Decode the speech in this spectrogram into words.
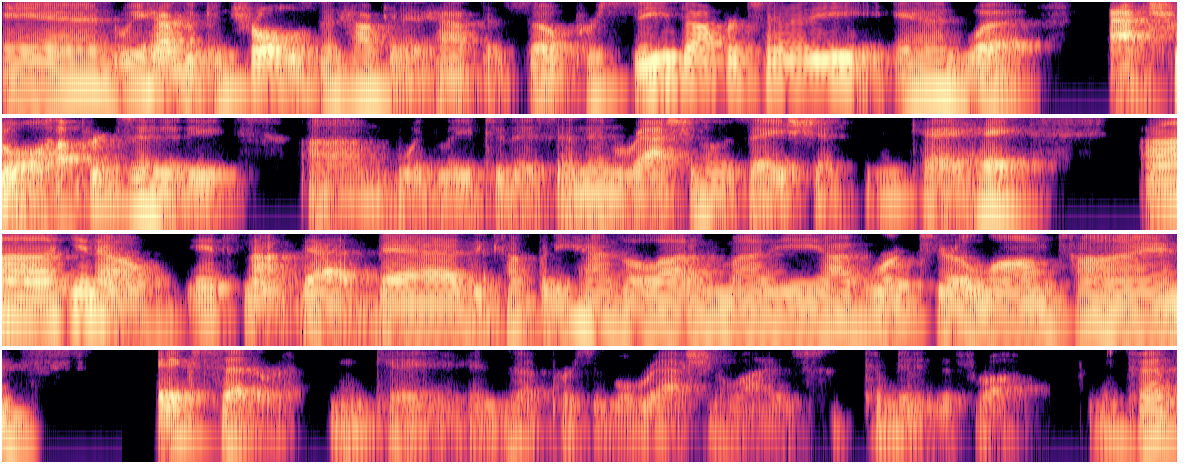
and we have the controls, then how can it happen? So perceived opportunity and what actual opportunity um, would lead to this, and then rationalization. Okay, hey, uh, you know, it's not that bad. The company has a lot of money. I've worked here a long time, etc. Okay, and that person will rationalize committing the fraud. Okay,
